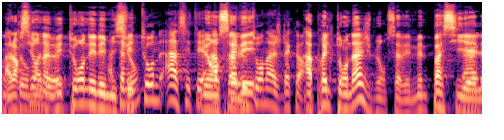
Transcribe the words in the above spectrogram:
Alors si on de- avait tourné Ah, l'émission tourné- Ah, c'était après savait- le tournage, d'accord. après le tournage, mais on savait même pas si elle,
